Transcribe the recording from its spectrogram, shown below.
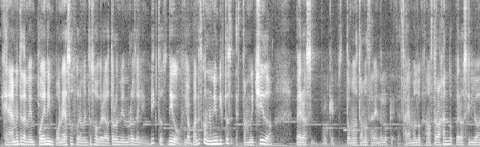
generalmente también pueden imponer sus juramentos sobre otros miembros del Invictus. Digo, si lo pones con un Invictus está muy chido, pero porque pues, todos estamos sabiendo lo que sabemos lo que estamos trabajando, pero si lo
